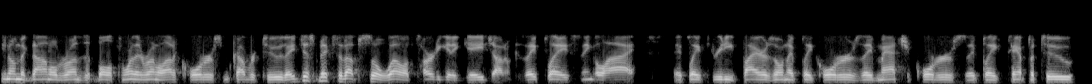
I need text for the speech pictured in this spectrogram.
you know Macdonald runs at Baltimore. They run a lot of quarters, some cover two. They just mix it up so well. It's hard to get a gauge on them because they play single high, they play three deep fire zone, they play quarters, they match the quarters, they play Tampa two,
